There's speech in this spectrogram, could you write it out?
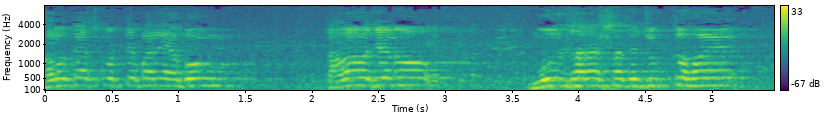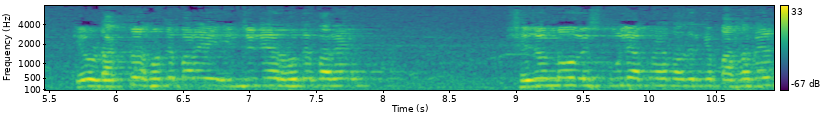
ভালো কাজ করতে পারে এবং তারাও যেন মূলধারার সাথে যুক্ত হয়ে কেউ ডাক্তার হতে পারে, ইঞ্জিনিয়ার হতে পারে সেজন্য স্কুলে আপনারা তাদেরকে পাঠাবেন।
